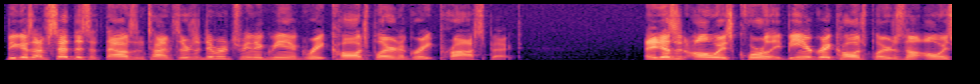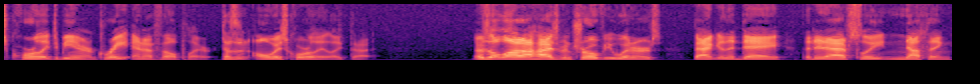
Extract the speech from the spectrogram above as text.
because I've said this a thousand times, there's a difference between being a great college player and a great prospect. It doesn't always correlate. Being a great college player does not always correlate to being a great NFL player. It doesn't always correlate like that. There's a lot of Heisman Trophy winners back in the day that did absolutely nothing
